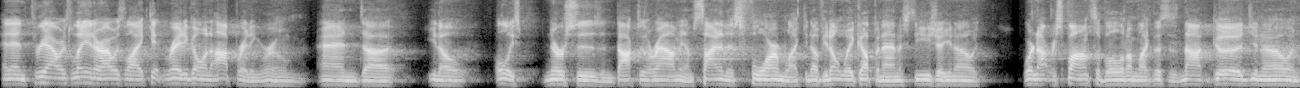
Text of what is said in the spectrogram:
And then three hours later, I was like getting ready to go in the operating room. And, uh, you know, all these nurses and doctors around me. I'm signing this form, like, you know, if you don't wake up in anesthesia, you know, we're not responsible. And I'm like, this is not good, you know. And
